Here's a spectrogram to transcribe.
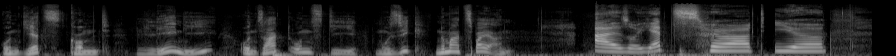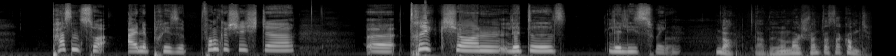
Und jetzt kommt Leni und sagt uns die Musik Nummer 2 an. Also jetzt hört ihr passend zu eine Prise Funkgeschichte äh, Trick schon Little Lily Swing. Na, da bin ich mal gespannt, was da kommt.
